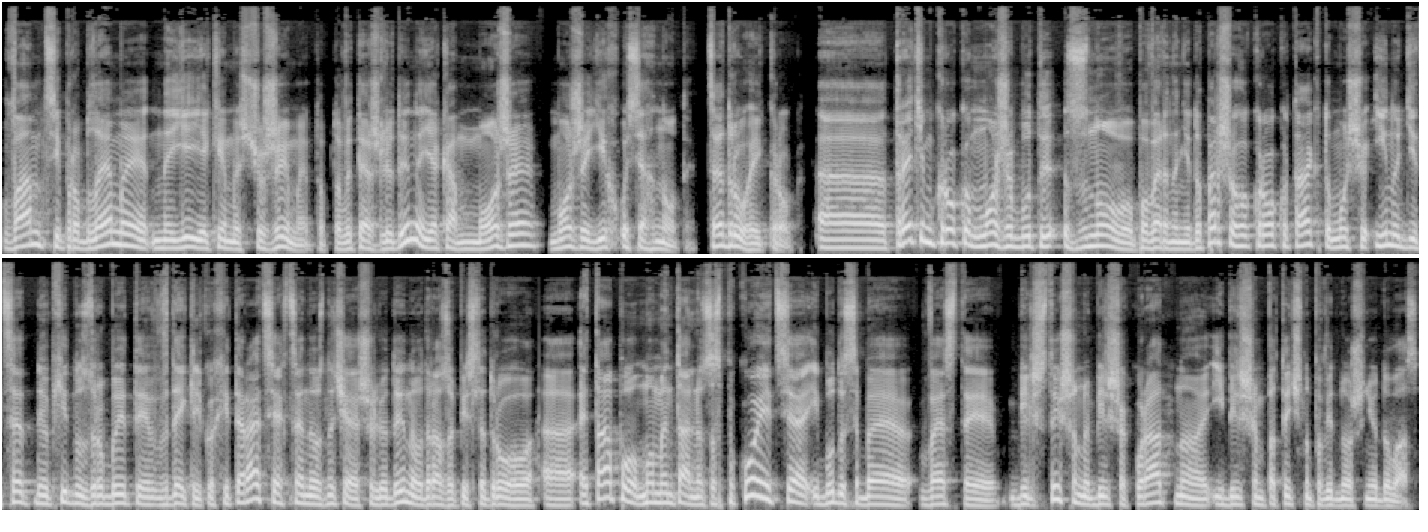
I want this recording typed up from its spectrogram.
вам ці проблеми не є якимись чужими. Тобто, ви теж людина, яка може може їх осягнути. Це другий крок. Е, Третім кроком може бути знову повернення до першого кроку, так тому що іноді це необхідно зробити в декількох ітераціях. Це не означає, що людина одразу після другого е, етапу моментально заспокоїться і буде себе вести більш стишено, більш акуратно і більш емпатично по відношенню до вас.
